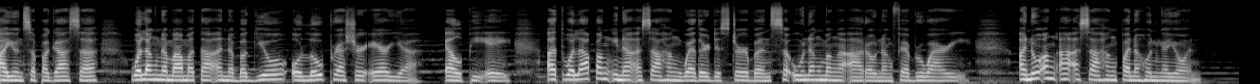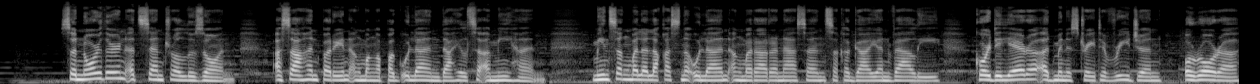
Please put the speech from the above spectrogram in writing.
Ayon sa pag-asa, walang namamataan na bagyo o low pressure area LPA at wala pang inaasahang weather disturbance sa unang mga araw ng February. Ano ang aasahang panahon ngayon? Sa northern at central Luzon, asahan pa rin ang mga pag-ulan dahil sa amihan. Minsang malalakas na ulan ang mararanasan sa Cagayan Valley, Cordillera Administrative Region, Aurora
